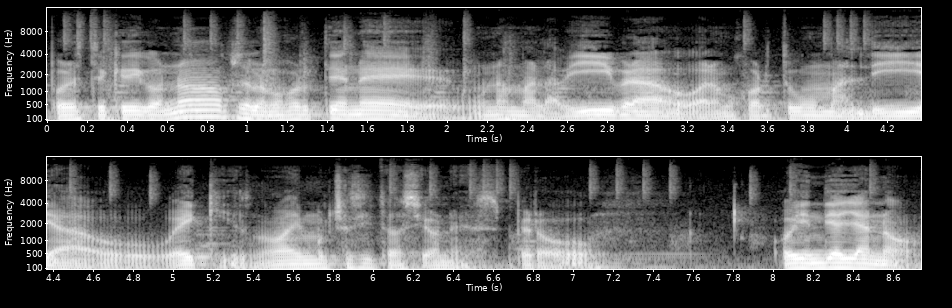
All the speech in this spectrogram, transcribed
por este que digo, no, pues a lo mejor tiene una mala vibra o a lo mejor tuvo un mal día o X, ¿no? Hay muchas situaciones, pero hoy en día ya no.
